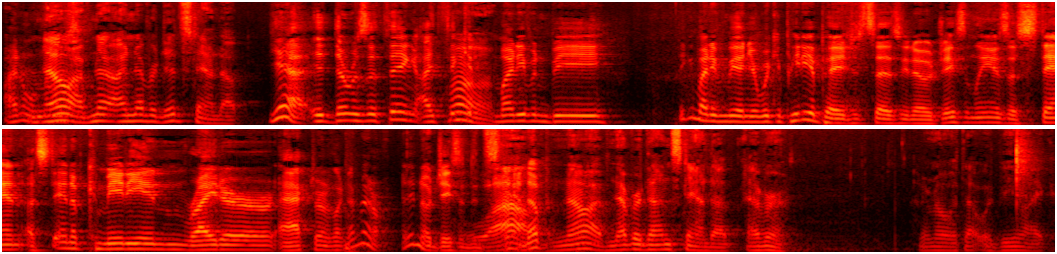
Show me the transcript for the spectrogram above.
I don't. No, know. I've ne- I never did stand up. Yeah, it, there was a thing. I think Huh. it might even be. I think it might even be on your Wikipedia page. It says, you know, Jason Lee is a stand a stand up comedian, writer, actor. I'm like, I, didn't know Jason did stand up. No, I've never done stand up ever. I don't know what that would be like.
